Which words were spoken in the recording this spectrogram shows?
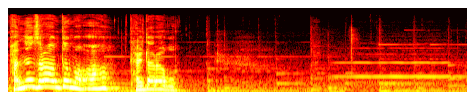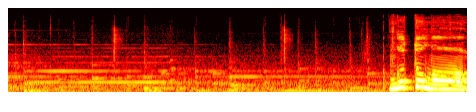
받는 사람도 뭐 아, 달달하고 이것도 뭐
